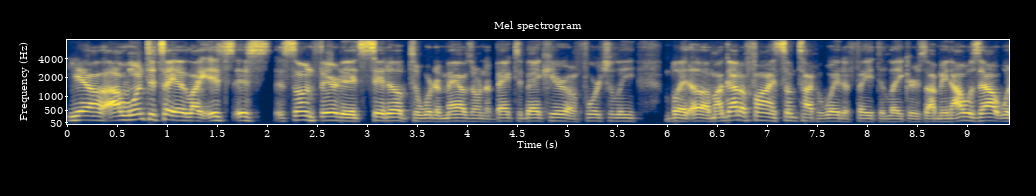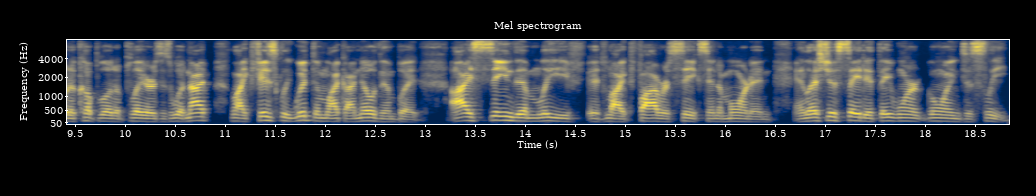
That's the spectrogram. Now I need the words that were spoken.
Yeah, I want to tell you, like it's it's it's unfair that it's set up to where the Mavs are on the back to back here, unfortunately. But um, I gotta find some type of way to fade the Lakers. I mean, I was out with a couple of the players as well, not like physically with them like I know them, but I seen them leave at like five or six in the morning, and let's just say that they weren't going to sleep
